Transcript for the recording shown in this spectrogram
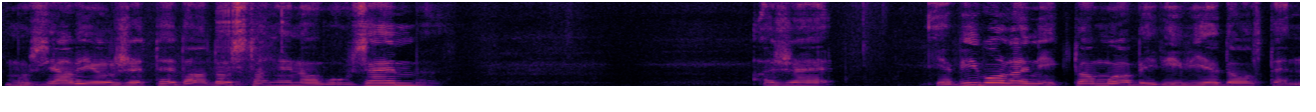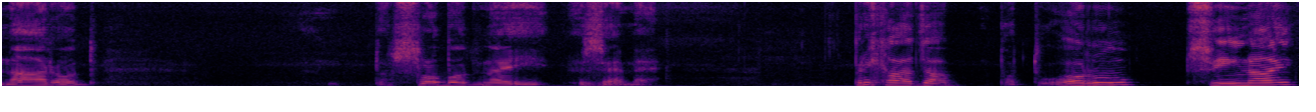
mu zjavil, že teda dostane novú zem a že je vyvolený k tomu, aby vyviedol ten národ do slobodnej zeme. Prichádza po tú horu Sinaj,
